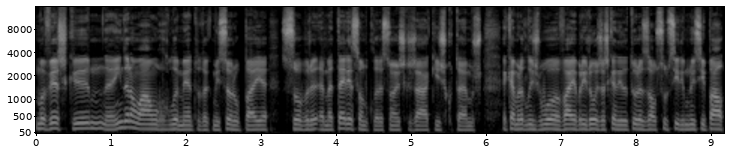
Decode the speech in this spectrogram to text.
uma vez que ainda não há um regulamento da Comissão Europeia sobre a matéria. São declarações que já aqui escutamos. A Câmara de Lisboa vai abrir hoje as candidaturas ao subsídio municipal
